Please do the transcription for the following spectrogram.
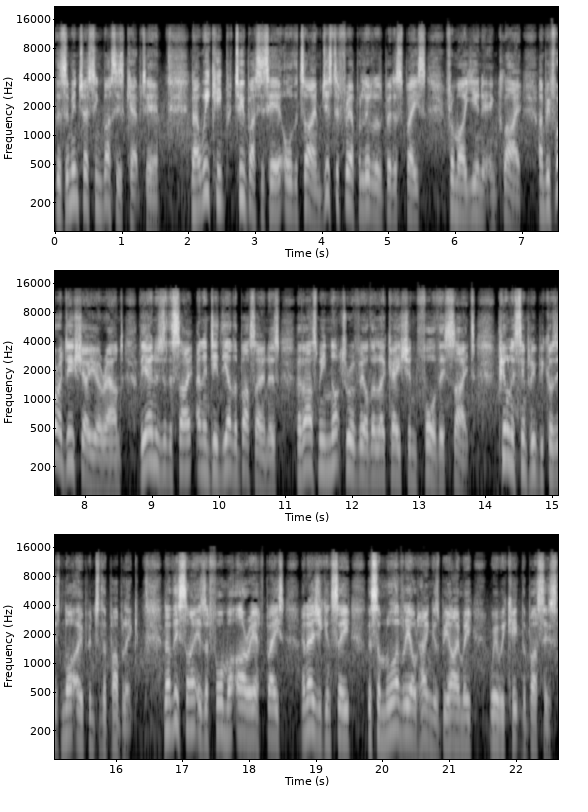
There's some interesting buses kept here. Now, we keep two buses here all the time, just to free up a little bit of space from our unit in Cley. And before I do show you around, the owners of the site, and indeed the other bus owners, have asked me not to reveal the location for this site, purely simply because it's not open to the public. Now, this site is a former RAF base, and as you can see, there's some lovely old hangars behind me where we keep the buses.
